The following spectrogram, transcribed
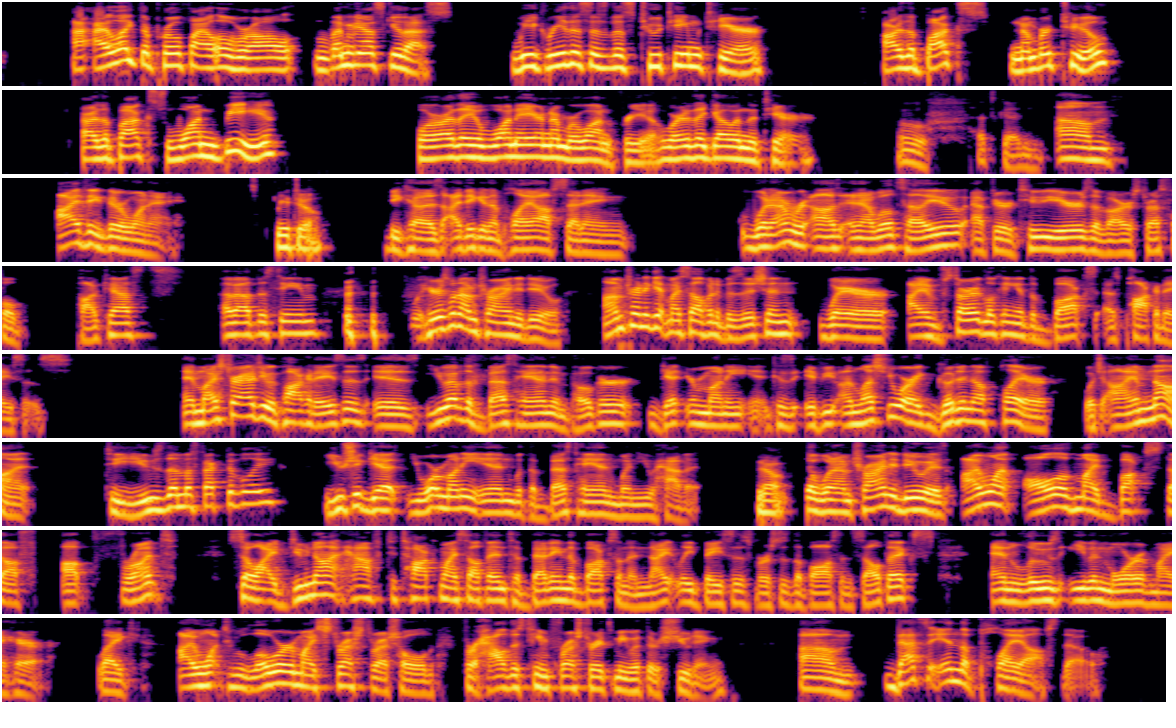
I, I like the profile overall. Let me ask you this. We agree this is this two-team tier. Are the Bucks number two? Are the Bucks 1B? Or are they 1A or number one for you? Where do they go in the tier? Oof, that's good. Um, I think they're one A. Me too. Because I think in the playoff setting, what I'm uh, and I will tell you after 2 years of our stressful podcasts about this team, well, here's what I'm trying to do. I'm trying to get myself in a position where I have started looking at the Bucks as pocket aces. And my strategy with pocket aces is you have the best hand in poker, get your money in because if you unless you are a good enough player, which I am not, to use them effectively, you should get your money in with the best hand when you have it. Yeah. So what I'm trying to do is I want all of my buck stuff up front so I do not have to talk myself into betting the Bucks on a nightly basis versus the Boston Celtics and lose even more of my hair. Like I want to lower my stress threshold for how this team frustrates me with their shooting. Um, that's in the playoffs though.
